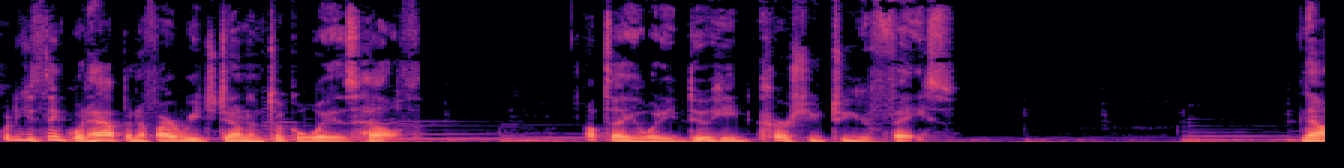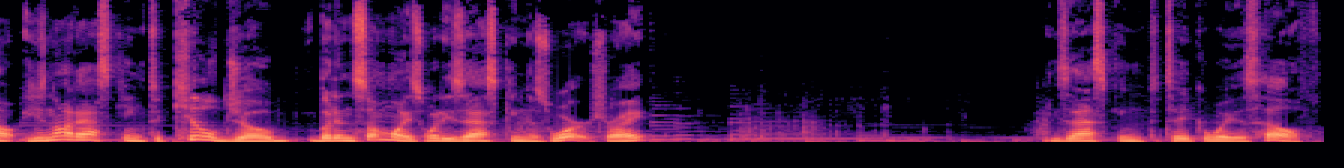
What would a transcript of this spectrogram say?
What do you think would happen if I reached down and took away his health? I'll tell you what he'd do. He'd curse you to your face. Now, he's not asking to kill Job, but in some ways, what he's asking is worse, right? He's asking to take away his health.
